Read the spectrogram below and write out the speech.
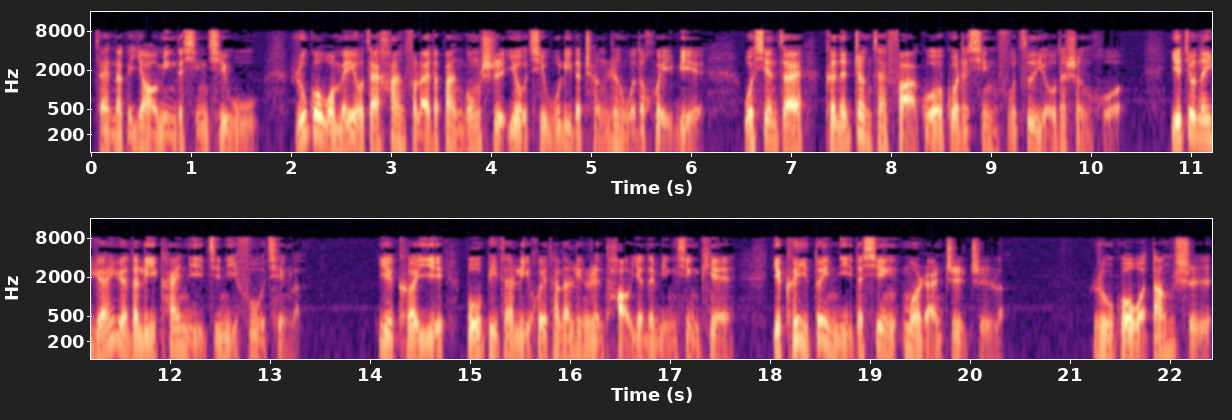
在那个要命的星期五，如果我没有在汉弗莱的办公室有气无力地承认我的毁灭，我现在可能正在法国过着幸福自由的生活，也就能远远地离开你及你父亲了，也可以不必再理会他那令人讨厌的明信片，也可以对你的信漠然置之了。如果我当时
